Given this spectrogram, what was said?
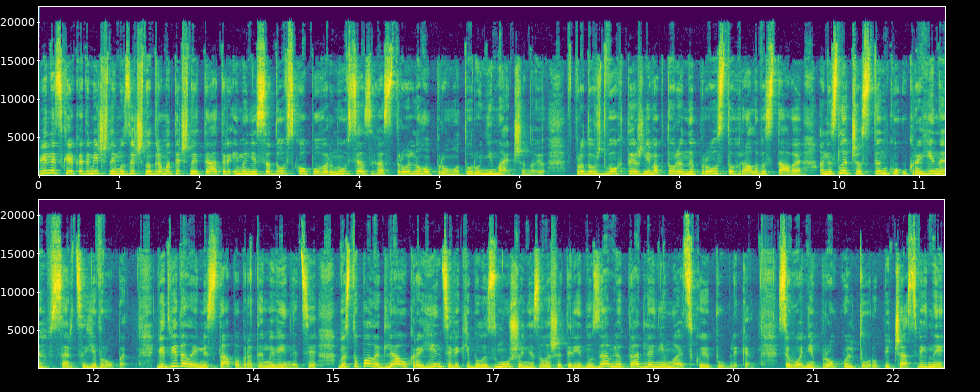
Вінницький академічний музично-драматичний театр імені Садовського повернувся з гастрольного промотуру Німеччиною. Впродовж двох тижнів актори не просто грали вистави, а несли частинку України в серце Європи. Відвідали й міста побратими Вінниці. Виступали для українців, які були змушені залишити рідну землю, та для німецької публіки. Сьогодні про культуру під час війни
